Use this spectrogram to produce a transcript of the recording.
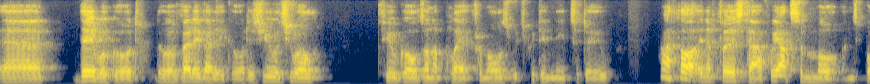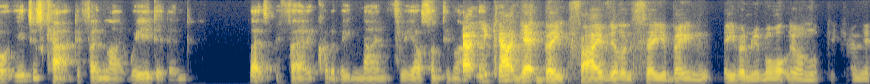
uh, they were good. They were very, very good as usual. Few goals on a plate from us, which we didn't need to do. I thought in the first half we had some moments, but you just can't defend like we did. And let's be fair, it could have been 9 3 or something like that. You can't get beat 5 0 and say you've been even remotely unlucky, can you?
